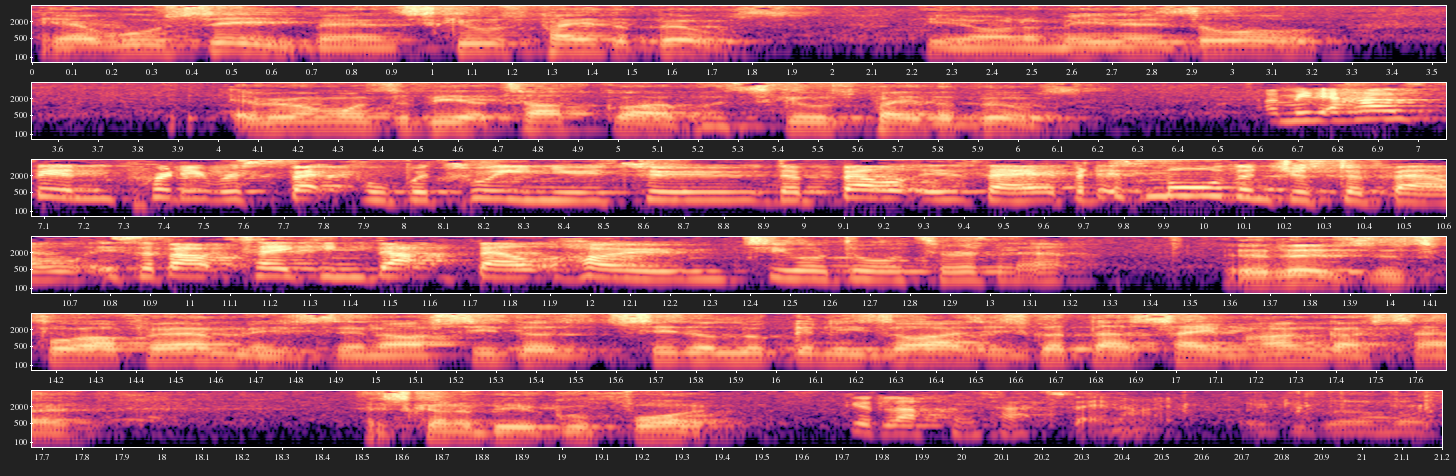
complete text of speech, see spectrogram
Yeah, we'll see, man. Skills pay the bills. You know what I mean? It's all. Everyone wants to be a tough guy, but skills pay the bills. I mean, it has been pretty respectful between you two. The belt is there, but it's more than just a belt. It's about taking that belt home to your daughter, isn't it? It is. It's for our families. And I see the see the look in his eyes. He's got that same hunger. So it's going to be a good fight. Good luck on Saturday night. Thank you very much.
